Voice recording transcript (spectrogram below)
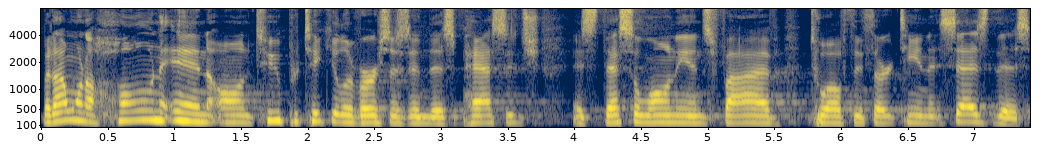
But I want to hone in on two particular verses in this passage. It's Thessalonians 5 12 through 13. It says this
